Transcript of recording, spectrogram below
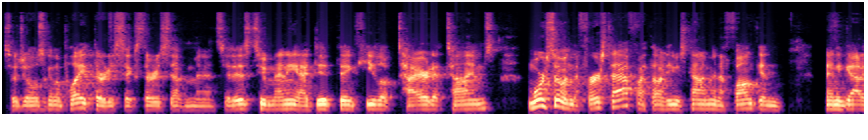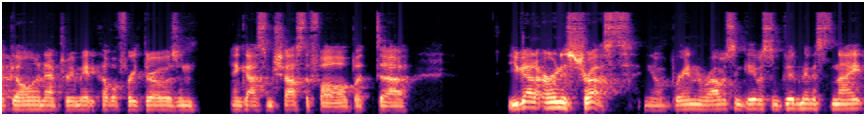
so Joel's going to play 36, 37 minutes. It is too many. I did think he looked tired at times, more so in the first half. I thought he was kind of in a funk and then he got it going after he made a couple free throws and and got some shots to fall. But uh, you got to earn his trust. You know, Brandon Robinson gave us some good minutes tonight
